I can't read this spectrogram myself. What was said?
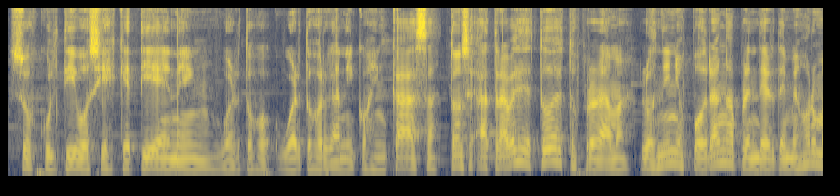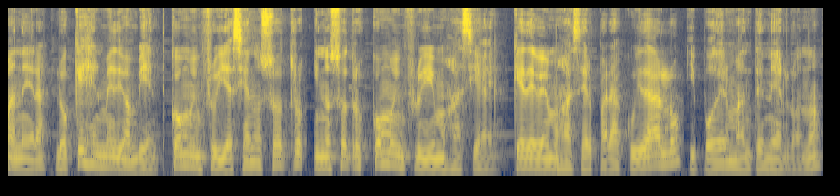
sus cultivos si es que tienen, huertos, huertos orgánicos en casa. Entonces a través de todos estos programas los niños podrán aprender de mejor manera lo que es el medio ambiente, cómo influye hacia nosotros y nosotros cómo influimos hacia él, qué debemos hacer para cuidarlo y poder mantenerlo, ¿no?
